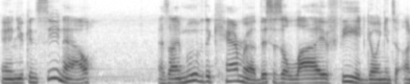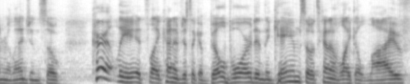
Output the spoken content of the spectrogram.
and you can see now as I move the camera this is a live feed going into Unreal Engine. So currently it's like kind of just like a billboard in the game so it's kind of like a live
